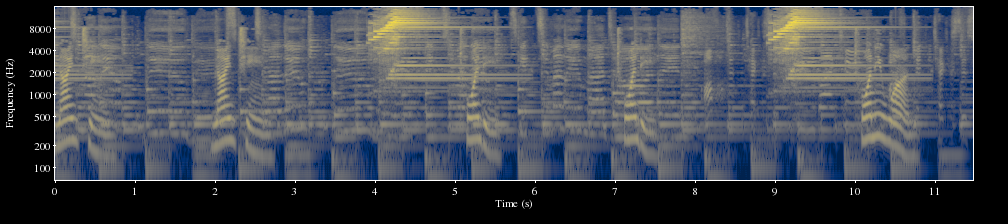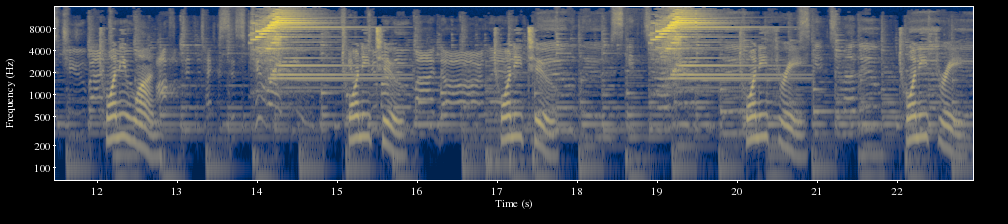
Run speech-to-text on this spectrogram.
19 19 20 20 21 21 22 22 23 23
